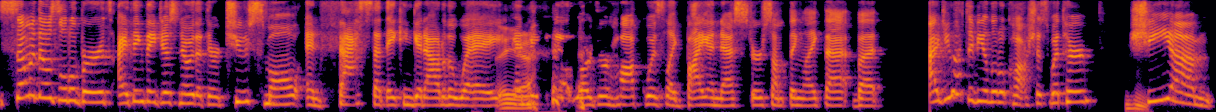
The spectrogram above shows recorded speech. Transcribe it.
some of those little birds, I think they just know that they're too small and fast that they can get out of the way. Yeah. And maybe that larger hawk was like by a nest or something like that. But I do have to be a little cautious with her. Mm-hmm. She um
